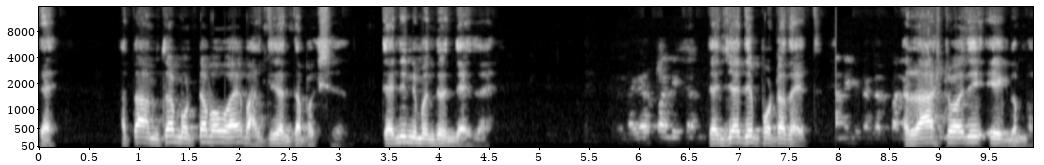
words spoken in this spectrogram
काय? आता आमचा मोठा भाऊ आहे भारतीय जनता पक्ष. त्यांनी निमंत्रण द्यायचं आहे. त्यांच्या ते पोटात आहेत. राष्ट्रवादी एक नंबर.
